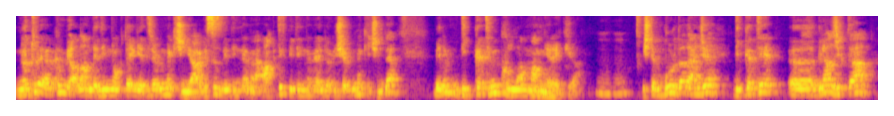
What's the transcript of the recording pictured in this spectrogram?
nötre yakın bir alan dediğim noktaya getirebilmek için yargısız bir dinleme, aktif bir dinlemeye dönüşebilmek için de benim dikkatimi kullanmam gerekiyor. Hı hı. İşte burada bence dikkati e, birazcık daha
